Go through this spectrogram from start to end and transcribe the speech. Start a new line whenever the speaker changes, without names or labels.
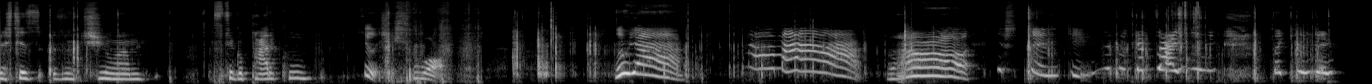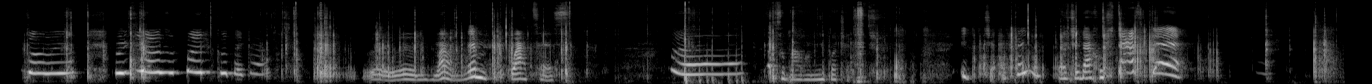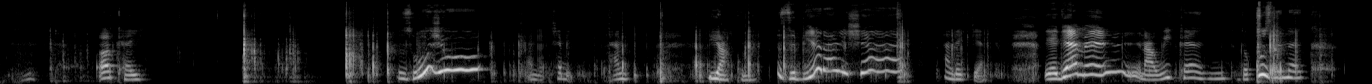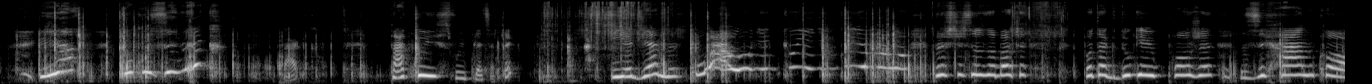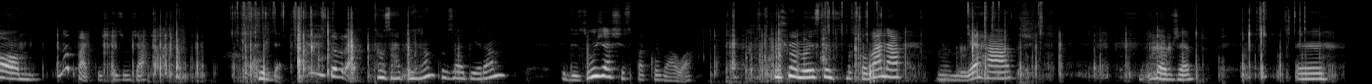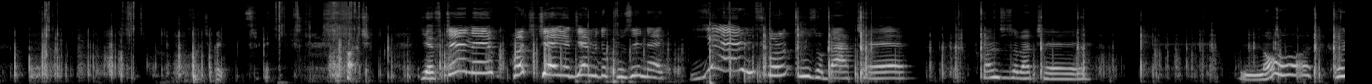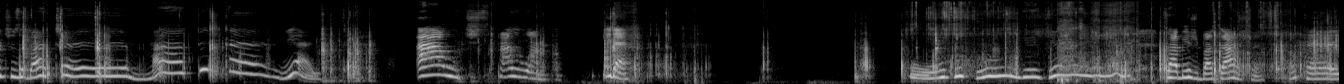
Wreszcie wróciłam z tego parku. Ile się szło? Zuzia! Mama! O, nie szczęki, nie przeszkadzajcie mi. Taki tutaj wróciłam z parku taka. Mam płacę. Zobaczyłam mnie poczekać. Idźcie, okej? Macie na huśtawkę! Okej. Zuziu! A na ciebie tam. Jaką? Zbieraj się! Ale gdzie? Jedziemy na weekend do kuzynek. Ja? Do kuzynek? Tak. Pakuj swój plecaczek i jedziemy. Wow, dziękuję, dziękuję mamo. Wreszcie sobie zobaczę po tak długiej porze z Hanką. No pakuj się Zuzia. Kurde. Dobra, to zabieram, to zabieram. Gdy Zuzia się spakowała. Już mamo, jestem spakowana. Mamy jechać. Dobrze. E... Chodź, czekaj. Chodź. Dziewczyny, chodźcie, jedziemy do kuzynek. Jej, w końcu zobaczę. W końcu zobaczę. Lot, w końcu zobaczę. Matyczkę. Jej. Auć, spadłam. Idę. Jedziemy. Zabierz bagaże. Okej.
